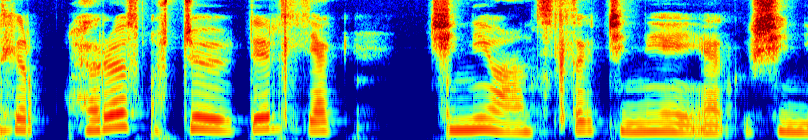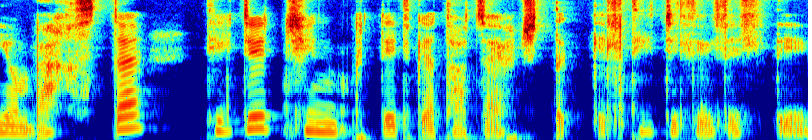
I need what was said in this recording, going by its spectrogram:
Тэгэхээр 20-с 30% дээр л яг чиний онцлог, чиний яг шин юм байх ёстой. Тэгжээд шин бүтээлгээ тооцоо авчдаг гэл тэгжил хэлээ л тээ.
